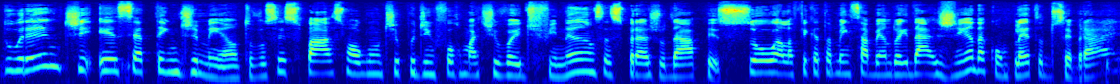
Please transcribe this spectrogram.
Durante esse atendimento, vocês passam algum tipo de informativo aí de finanças para ajudar a pessoa? Ela fica também sabendo aí da agenda completa do Sebrae?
